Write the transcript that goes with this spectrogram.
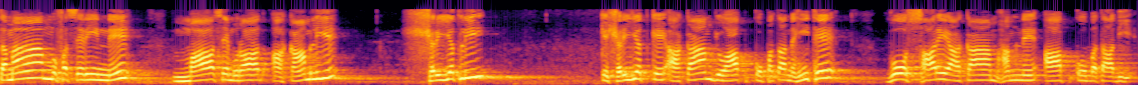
تمام مفسرین نے ما سے مراد احکام لیے، شریعت لی، کہ شریعت کے احکام جو آپ کو پتہ نہیں تھے، وہ سارے احکام ہم نے آپ کو بتا دیے۔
